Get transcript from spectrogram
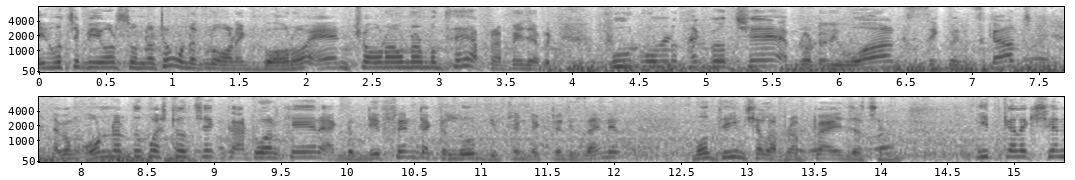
এই হচ্ছে বিওয়ার্স ওনাটা ওনাগুলো অনেক বড় অ্যান্ড চওড়া ওনার মধ্যে আপনারা পেয়ে যাবেন। ফুল ওনার থাকবে হচ্ছে এমব্রয়ডারি ওয়ার্ক সিকোয়েন্স কাজ এবং ওনার দুপাশটা হচ্ছে কাটওয়ার্কের একদম ডিফারেন্ট একটা লুক ডিফারেন্ট একটা ডিজাইনের মধ্যে ইনশাল্লাহ আপনারা পেয়ে যাচ্ছেন। ঈদ কালেকশন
